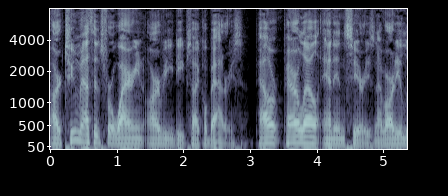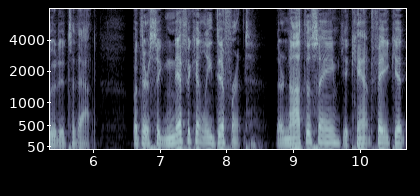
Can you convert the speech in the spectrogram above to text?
are two methods for wiring RV deep cycle batteries par- parallel and in series. And I've already alluded to that. But they're significantly different. They're not the same. You can't fake it.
